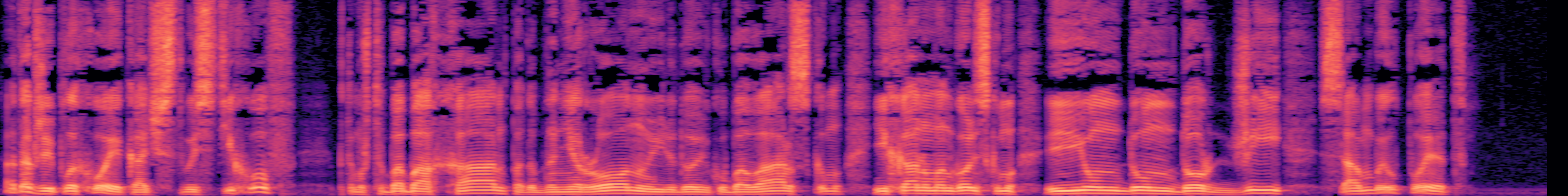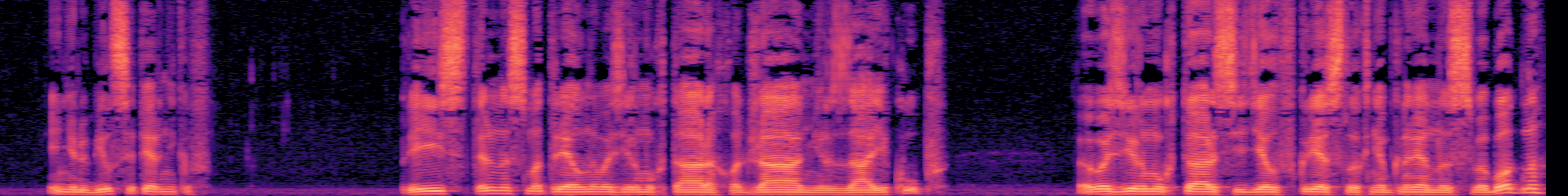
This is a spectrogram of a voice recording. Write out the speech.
а также и плохое качество стихов, потому что Баба-хан, подобно Нерону и Людовику Баварскому, и хану монгольскому Юндун-Дорджи, сам был поэт и не любил соперников пристально смотрел на вазир Мухтара Ходжа Мирза Якуб. Вазир Мухтар сидел в креслах необыкновенно свободно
